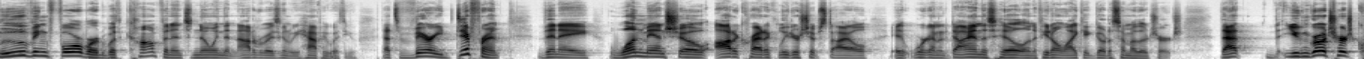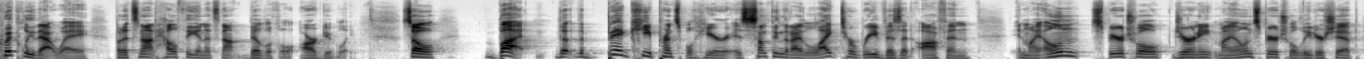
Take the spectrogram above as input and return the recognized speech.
moving forward with confidence, knowing that not everybody's going to be happy with you. That's very different than a one man show, autocratic leadership style. It, we're going to die on this hill. And if you don't like it, go to some other church. That you can grow a church quickly that way, but it's not healthy and it's not biblical, arguably. So, but the, the big key principle here is something that I like to revisit often in my own spiritual journey, my own spiritual leadership,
